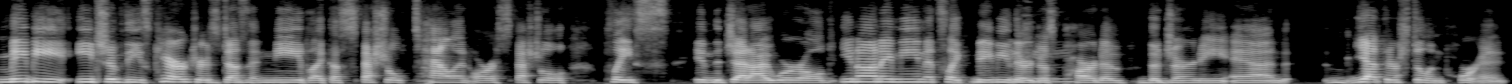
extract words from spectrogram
maybe each of these characters doesn't need like a special talent or a special place in the Jedi world. You know what I mean? It's like maybe they're just Mhm. part of the journey and yet they're still important.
